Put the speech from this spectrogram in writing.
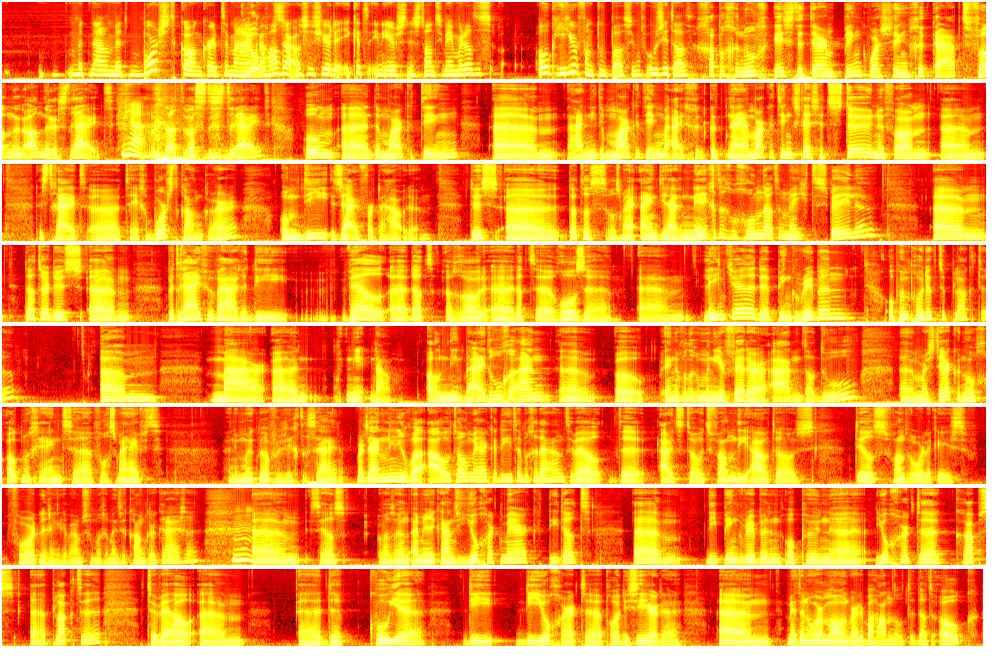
met name met borstkanker te maken Klopt. had. Daar associeerde ik het in eerste instantie mee, maar dat is ook hier van toepassing. Hoe zit dat? Grappig genoeg is de term pinkwashing gekaapt van een andere strijd. Ja, Want dat was de strijd om eh, de marketing. ehm, nou, niet de marketing, maar eigenlijk het, nou ja, marketing slash het steunen van ehm, de strijd eh, tegen borstkanker, om die zuiver te houden. Dus eh, dat was volgens mij eind jaren negentig begon dat een beetje te spelen. Ehm, dat er dus ehm, bedrijven waren die wel eh, dat, rode, eh, dat eh, roze ehm, lintje, de pink ribbon, op hun producten plakten. Maar nou, al niet bijdroegen aan op een of andere manier verder aan dat doel. Maar sterker nog, ook nog eens, volgens mij heeft, en nu moet ik wel voorzichtig zijn, maar er zijn in ieder geval automerken die het hebben gedaan. Terwijl de uitstoot van die auto's deels verantwoordelijk is voor de reden waarom sommige mensen kanker krijgen. Hm. Ehm, zelfs was een Amerikaans yoghurtmerk die dat, ehm, die pink ribbon op hun eh yoghurtkraps eh, plakte. Terwijl ehm, eh, de koeien die die yoghurt produceerden met een hormoon werden behandeld, dat ook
